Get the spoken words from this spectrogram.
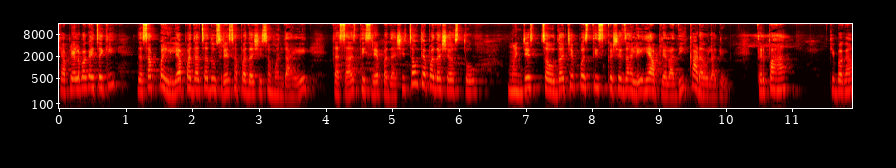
की आपल्याला बघायचं की जसा पहिल्या पदाचा दुसऱ्या पदाशी संबंध आहे तसाच तिसऱ्या पदाशी चौथ्या पदाशी असतो. म्हणजेच चौदाचे पस्तीस कसे झाले हे आपल्याला आधी काढावं लागेल. तर पहा की बघा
